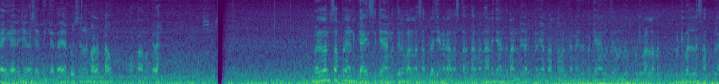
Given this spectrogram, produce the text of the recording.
കൈകാര്യം ചെയ്യാൻ ശ്രദ്ധിക്കുക. എന്തായാലും രണ്ടു ദിവസത്തിനുള്ളിൽ മഴ ഉണ്ടാവും. നോക്കാം നമുക്ക് അല്ലേ? വെള്ളം സപ്ലൈ ആണ്. ഗൈസ് കേരളത്തിൽ വെള്ളം സപ്ലൈ ചെയ്യുന്ന ഒരു അവസ്ഥ. തമിഴ്നാട് ഞാനത് പണ്ട് കണ്ടിട്ടുണ്ട് ഞാൻ പറഞ്ഞ പോലെ തന്നെ. ഇതിപ്പോ കേരളത്തിലുണ്ട്. കുടിവെള്ള കുടിവെള്ള സപ്ലൈ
